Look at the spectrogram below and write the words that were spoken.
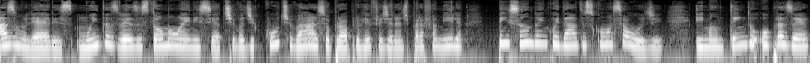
As mulheres muitas vezes tomam a iniciativa de cultivar seu próprio refrigerante para a família, pensando em cuidados com a saúde e mantendo o prazer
